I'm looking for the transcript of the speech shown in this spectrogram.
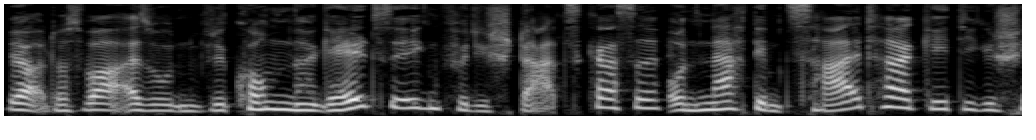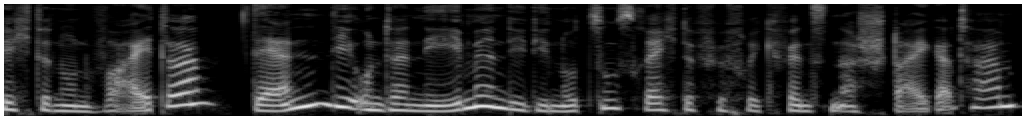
Ja, das war also ein willkommener Geldsegen für die Staatskasse. Und nach dem Zahltag geht die Geschichte nun weiter, denn die Unternehmen, die die Nutzungsrechte für Frequenzen ersteigert haben,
